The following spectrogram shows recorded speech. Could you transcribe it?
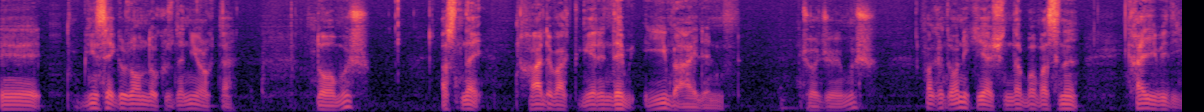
e, 1819'da New York'ta doğmuş. Aslında hali vakti yerinde iyi bir ailenin çocuğuymuş. Fakat 12 yaşında babasını kaybedip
